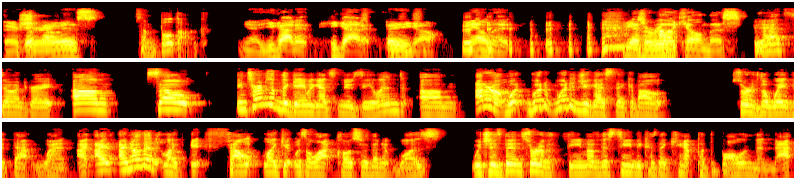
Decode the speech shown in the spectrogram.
There Good sure is. Some bulldog. Yeah, you got it. He got it. There you go. Nailed it. You guys are really Um, killing this. Yeah, it's doing great. Um, so in terms of the game against New Zealand, um, I don't know what what what did you guys think about sort of the way that that went? I I, I know that like it felt like it was a lot closer than it was, which has been sort of a theme of this team because they can't put the ball in the net.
